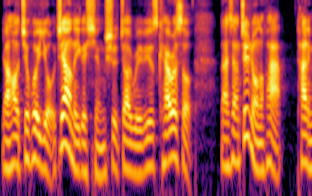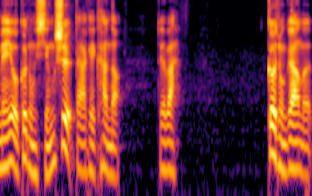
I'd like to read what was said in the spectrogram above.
然后就会有这样的一个形式叫 Reviews Carousel。那像这种的话，它里面也有各种形式，大家可以看到，对吧？各种各样的，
